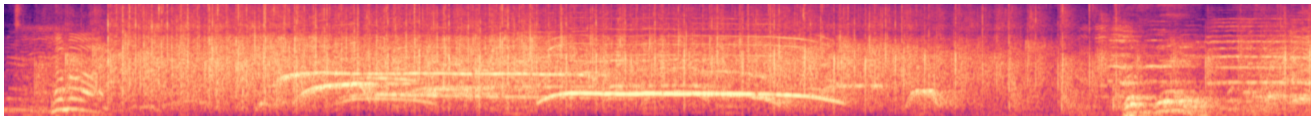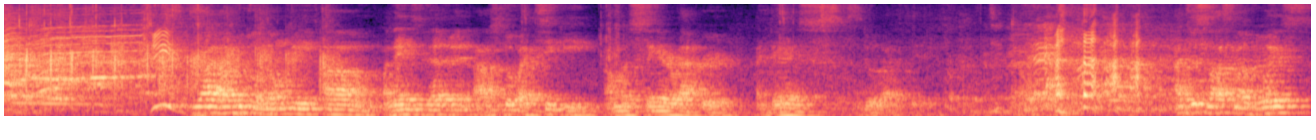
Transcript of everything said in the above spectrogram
my son. Come on. What's good? Jesus. Yeah, all people don't know me. Um, my name's Devon. I also go by TeeKee. I'm a singer, rapper. I dance, I do a lot of things. I just lost my voice,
